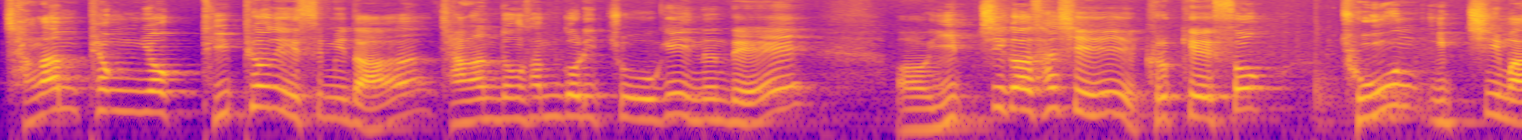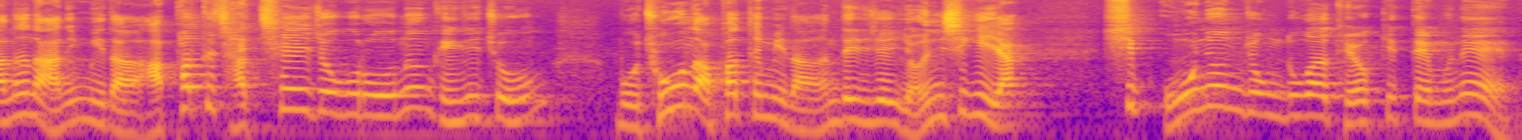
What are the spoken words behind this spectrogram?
장안평역 뒤편에 있습니다. 장안동 삼거리 쪽에 있는데 어, 입지가 사실 그렇게 썩 좋은 입지만은 아닙니다. 아파트 자체적으로는 굉장히 좀 뭐 좋은 아파트입니다. 근데 이제 연식이 약 15년 정도가 되었기 때문에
